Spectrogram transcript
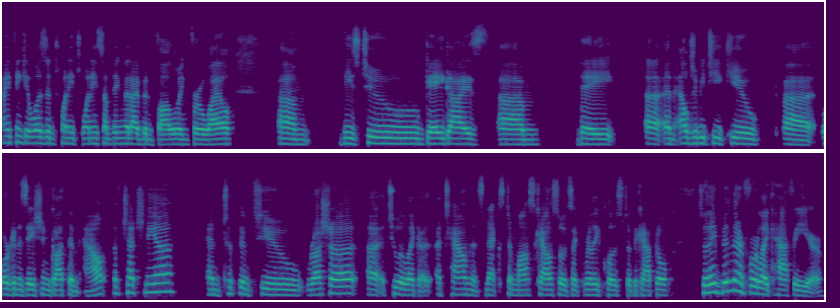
i think it was in 2020 something that i've been following for a while. Um, these two gay guys um, they uh, an lgbtq uh, organization got them out of chechnya and took them to russia uh, to a, like a, a town that's next to moscow. So it's like really close to the capital. So they've been there for like half a year.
